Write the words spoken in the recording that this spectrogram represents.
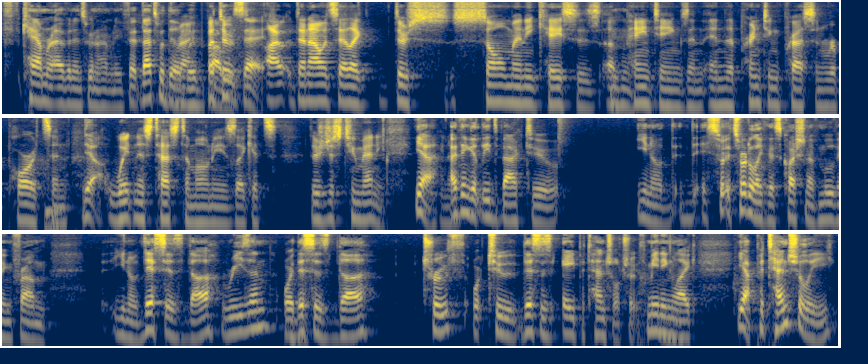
f- camera evidence. We don't have any. That's what they'll Right. would But probably there, say. I, then I would say like there's so many cases of Mhm. paintings and in the printing press and reports and yeah. witness testimonies. Like it's there's just too many. Yeah, you know? I think it leads back to, you know, th- th- it's, it's sort of like this question of moving from, you know, this is the reason or this is the truth or to this is a potential truth. Meaning, Mhm. like, yeah, potentially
